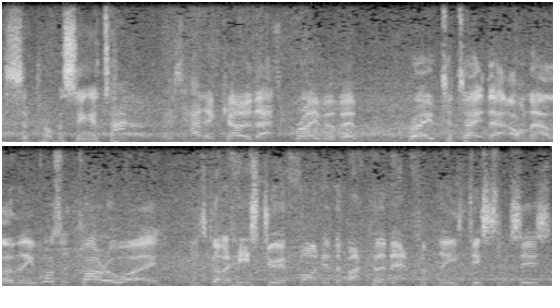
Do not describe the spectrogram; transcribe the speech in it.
It's a promising attack. He's had a go, that's brave of him. Brave to take that on, Alan, he wasn't far away. He's got a history of finding the back of the net from these distances.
